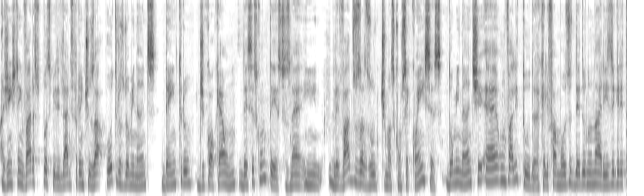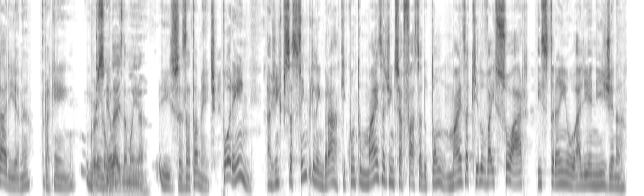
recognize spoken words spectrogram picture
a gente tem várias possibilidades para a gente usar outros dominantes dentro de qualquer um desses contextos, né? E levados às últimas consequências, dominante é um vale tudo, é aquele famoso dedo no nariz e gritaria, né? Para quem entendeu. Versão 10 da manhã. Isso, exatamente. Porém, a gente precisa sempre lembrar que quanto mais a gente se afasta do tom, mais aquilo vai soar estranho alienígena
